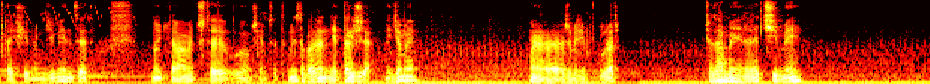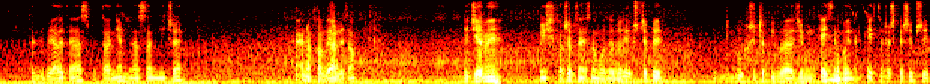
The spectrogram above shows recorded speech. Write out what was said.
tutaj 7900. No i tutaj mamy 4800, więc naprawdę nie tak źle. Jedziemy e, żeby nie przedłużać. Siadamy, lecimy. Wtedy wyjadę teraz? Pytanie zasadnicze. E, no chyba wyjadę to. Jedziemy. Mińska przepnę znowu do drugiej przyczepy. Dwóch przyczep i wyjedziemy case'em, bo jednak case troszeczkę szybszy,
